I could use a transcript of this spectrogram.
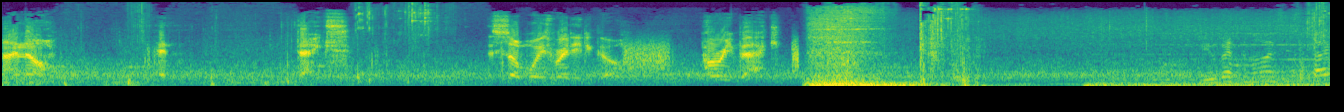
I know. And thanks. The subway's ready to go. Hurry back. You recognise this place?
